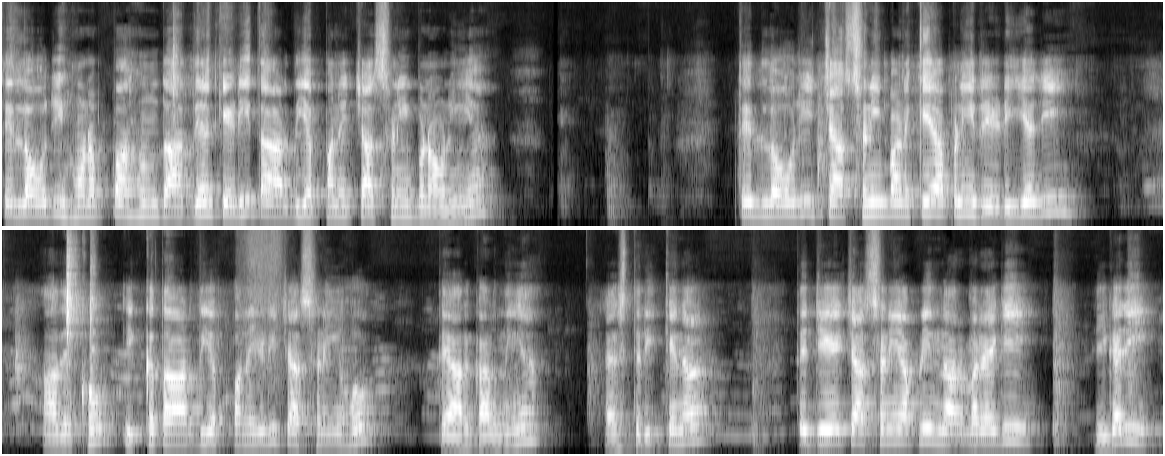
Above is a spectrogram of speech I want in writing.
ਤੇ ਲਓ ਜੀ, ਹੁਣ ਆਪਾਂ ਹੁਣ ਦੱਸਦੇ ਆ ਕਿਹੜੀ ਤਾਰ ਦੀ ਆਪਾਂ ਨੇ ਚਾਸਣੀ ਬਣਾਉਣੀ ਆ। ਤੇ ਲਓ ਜੀ, ਚਾਸਣੀ ਬਣ ਕੇ ਆਪਣੀ ਰੇੜੀ ਆ ਜੀ। ਆ ਦੇਖੋ, ਇੱਕ ਤਾਰ ਦੀ ਆਪਾਂ ਨੇ ਜਿਹੜੀ ਚਾਸਣੀ ਉਹ ਤਿਆਰ ਕਰਨੀ ਆ, ਇਸ ਤਰੀਕੇ ਨਾਲ। ਤੇ ਜੇ ਚਾਸਣੀ ਆਪਣੀ ਨਰਮ ਰਹਿ ਗਈ, ਠੀਕ ਆ ਜੀ?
